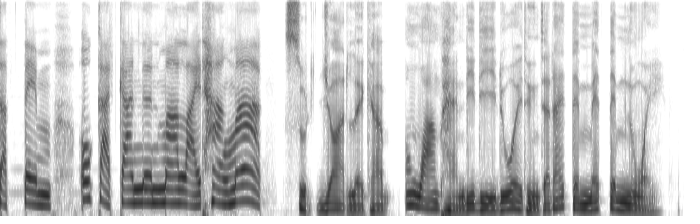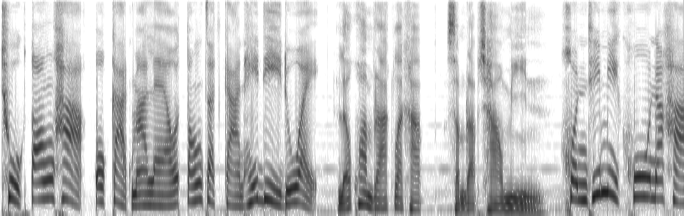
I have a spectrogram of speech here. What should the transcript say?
จัดเต็ม โอกาสการเงินมาหลายทางมาก สุดยอดเลยครับ ต้องวางแผนดีๆ ด้วยถึงจะได้เต็มเม็ดเต็มหน่วย ถูกต้องค่ะ โอกาสมาแล้วต้องจัดการให้ดีด้วย แล้วความรักล่ะครับ สำหรับชาวมีน คนที่มีคู่นะคะ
